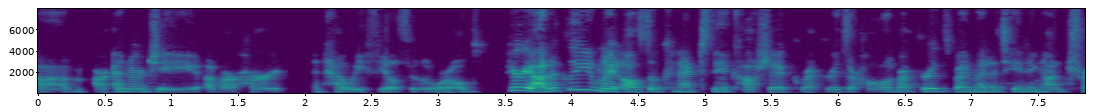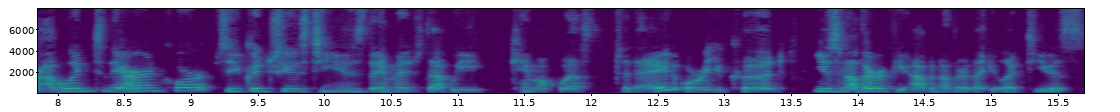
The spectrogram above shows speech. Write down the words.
um, our energy, of our heart, and how we feel through the world. Periodically, you might also connect to the Akashic records or Hall of Records by meditating on traveling to the Iron Core. So you could choose to use the image that we came up with today, or you could use another if you have another that you like to use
